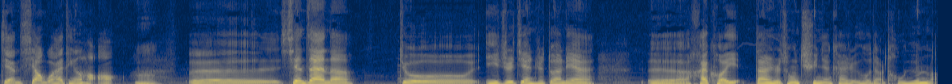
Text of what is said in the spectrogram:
减的效果还挺好。嗯。呃，现在呢就一直坚持锻炼，呃还可以，但是从去年开始有点头晕了，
